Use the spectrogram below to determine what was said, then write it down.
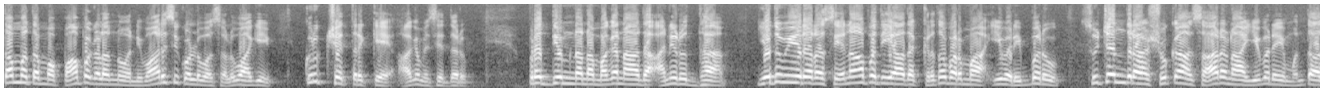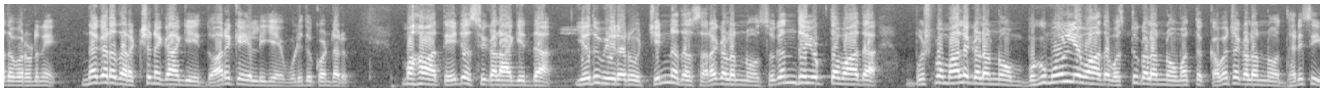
ತಮ್ಮ ತಮ್ಮ ಪಾಪಗಳನ್ನು ನಿವಾರಿಸಿಕೊಳ್ಳುವ ಸಲುವಾಗಿ ಕುರುಕ್ಷೇತ್ರಕ್ಕೆ ಆಗಮಿಸಿದ್ದರು. ಪ್ರದ್ಯುಮ್ನನ ಮಗನಾದ ಅನಿರುದ್ಧ, ಯದುವೀರರ ಸೇನಾಪತಿಯಾದ ಕೃತವರ್ಮ ಇವರಿಬ್ಬರು, ಸುಚಂದ್ರ, ಶುಕ ಸಾರಣ ಇವರೇ ಮುಂತಾದವರೊಡನೆ ನಗರದ ರಕ್ಷಣೆಗಾಗಿ ದ್ವಾರಕೆಯಲ್ಲಿಯೇ ಉಳಿದುಕೊಂಡರು. ಮಹಾ ತೇಜಸ್ವಿಗಳಾಗಿದ್ದ ಯದುವೀರರು ಚಿನ್ನದ ಸರಗಳನ್ನು, ಸುಗಂಧಯುಕ್ತವಾದ ಪುಷ್ಪಮಾಲೆಗಳನ್ನು, ಬಹುಮೂಲ್ಯವಾದ ವಸ್ತುಗಳನ್ನು ಮತ್ತು ಕವಚಗಳನ್ನು ಧರಿಸಿ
